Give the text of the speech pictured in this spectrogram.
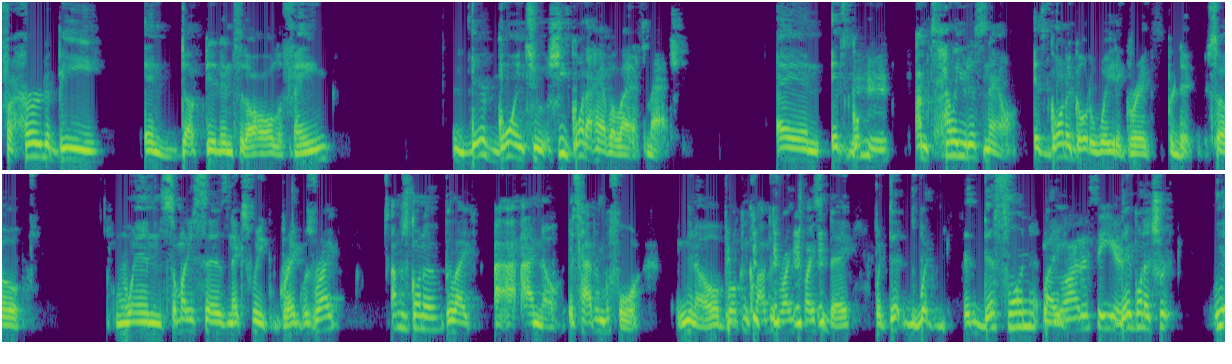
for her to be inducted into the Hall of Fame, they're going to. She's going to have a last match, and it's. Go- Mhm. I'm telling you this now. It's going to go the way that Greg predicted. So when somebody says next week Greg was right, I'm just going to be like, I, I I know it's happened before. You know, a broken clock is right twice a day. But th- but this one, like you are the they're going to treat. Yeah,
